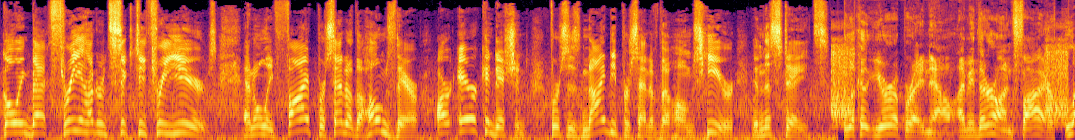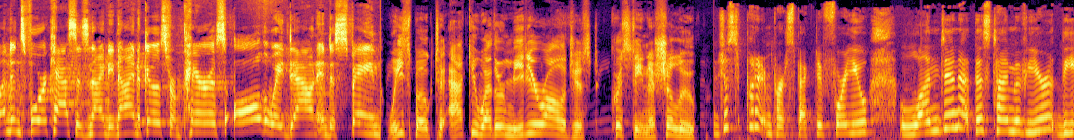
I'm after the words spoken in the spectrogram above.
going back 363 years. And only 5% of the homes there are air conditioned versus 90% of the homes here in the States. Look at Europe right now. I mean, they're on fire. London's forecast is 99. It goes from Paris all the way down into Spain. We spoke to AccuWeather meteorologist Christina Chaloup. Just to put it in perspective for you, London at this time of year, the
